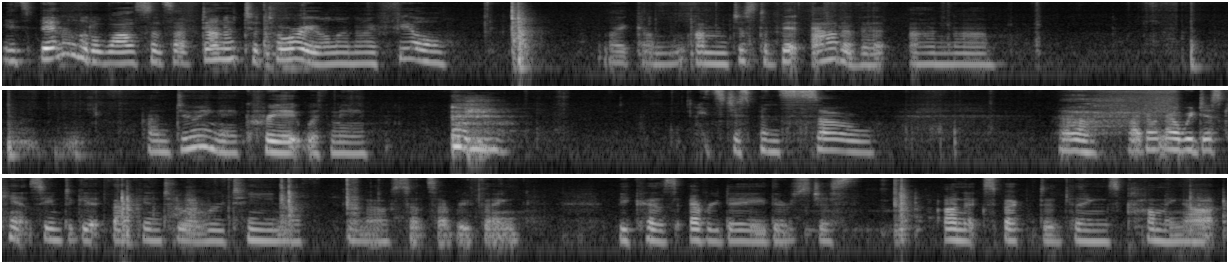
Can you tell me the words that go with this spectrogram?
it's been a little while since I've done a tutorial and I feel like I'm, I'm just a bit out of it on, uh, on doing a Create With Me. it's just been so, uh, I don't know, we just can't seem to get back into a routine you know, since everything. Because every day there's just unexpected things coming up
